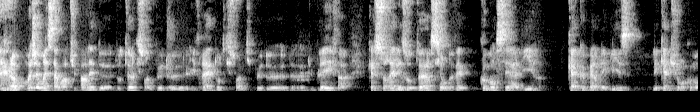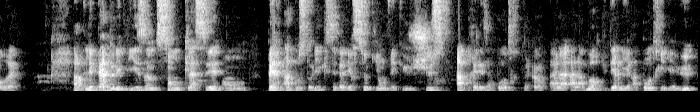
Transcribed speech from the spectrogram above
Alors, moi, j'aimerais savoir. Tu parlais d'auteurs qui sont un peu de, de livret, d'autres qui sont un petit peu de, de- du blé. Enfin, quels seraient les auteurs si on devait commencer à lire quelques pères de l'Église Lesquels tu recommanderais? Alors, les pères de l'Église sont classés en pères apostoliques, c'est-à-dire ceux qui ont vécu juste après les apôtres. D'accord. À la, à la mort du dernier apôtre, il y a eu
